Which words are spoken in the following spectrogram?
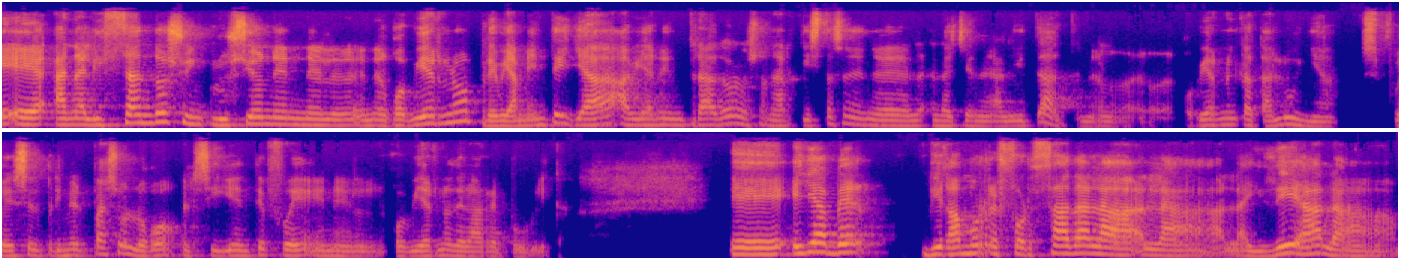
Eh, analizando su inclusión en el, gobierno, previamente ya habían entrado los anarquistas en, la Generalitat, en el, gobierno en Cataluña. Fue ese el primer paso, luego el siguiente fue en el gobierno de la República. Eh, ella ve, digamos, reforzada la, la idea, la,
